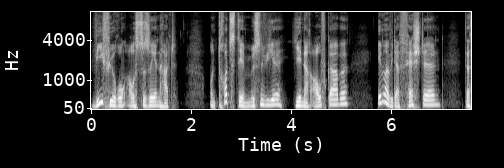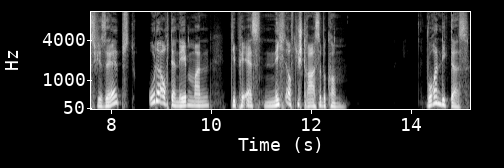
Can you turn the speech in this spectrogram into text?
wie Führung auszusehen hat. Und trotzdem müssen wir, je nach Aufgabe, immer wieder feststellen, dass wir selbst oder auch der Nebenmann die PS nicht auf die Straße bekommen. Woran liegt das?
